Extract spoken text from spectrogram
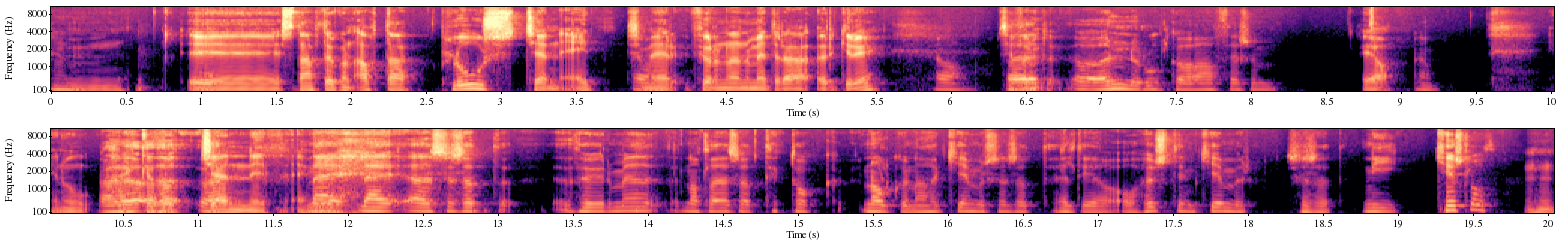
mm. uh, Snapdragon 8 Plus Gen 1 sem Já. er 4 nanometra örgjuri já. Það er önnur útgáfa af þessum já, já. ég nú Það- hækka það- þá Genið nei, nei eða sem sagt, þau eru með náttúrulega þess að TikTok nálgun að það kemur sem sagt, held ég að á haustin kemur sem sagt, ný kynnslóð Mhm.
